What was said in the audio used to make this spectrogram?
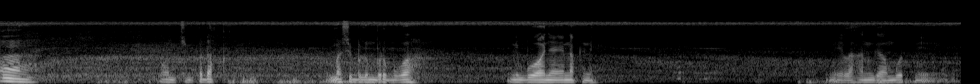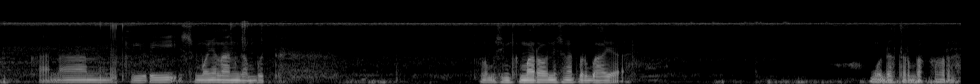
Ah, pohon cempedak. Masih belum berbuah. Ini buahnya enak ini lahan gambut nih. Kanan kiri semuanya lahan gambut. Kalau musim kemarau ini sangat berbahaya. Mudah terbakar.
